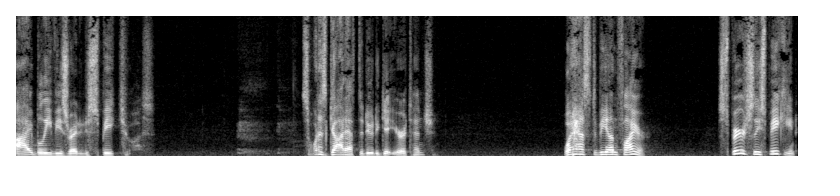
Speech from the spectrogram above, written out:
I believe He's ready to speak to us. So, what does God have to do to get your attention? What has to be on fire? Spiritually speaking,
